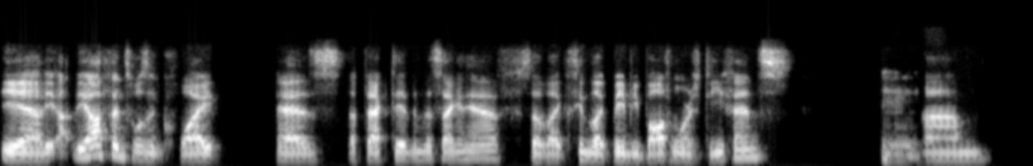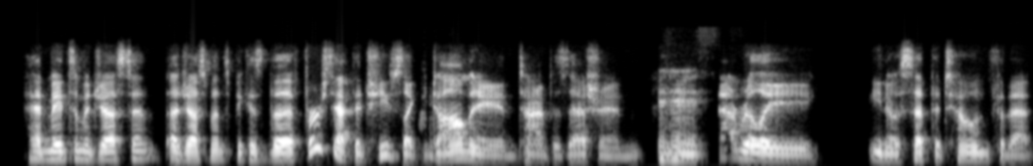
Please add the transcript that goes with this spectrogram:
Yeah, the the offense wasn't quite as effective in the second half. So like seemed like maybe Baltimore's defense Mhm. um had made some adjustment adjustments because the first half the Chiefs like dominated the time possession. Mm-hmm. That really, you know, set the tone for that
